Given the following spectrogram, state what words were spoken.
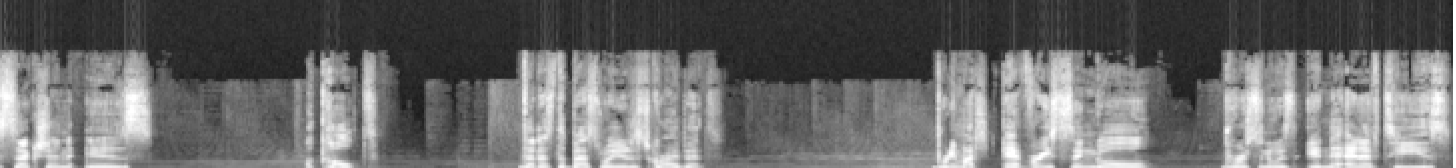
section is a cult. That is the best way to describe it. Pretty much every single person who is into NFTs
